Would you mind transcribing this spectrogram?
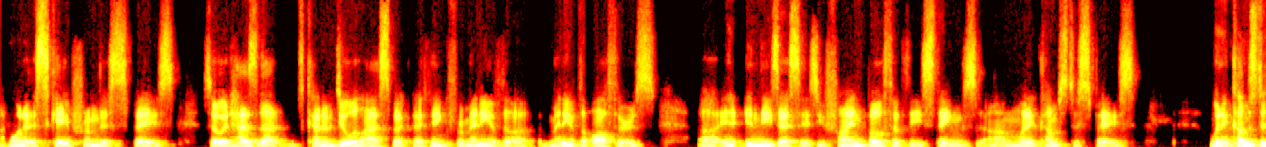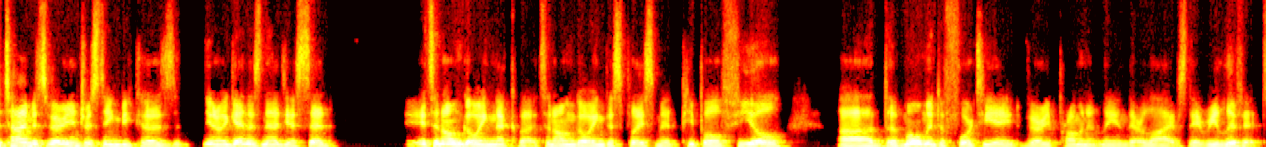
I want to escape from this space. So it has that kind of dual aspect, I think, for many of the many of the authors uh, in, in, these essays. You find both of these things um, when it comes to space. When it comes to time, it's very interesting because, you know, again, as Nadia said, it's an ongoing Nakba, it's an ongoing displacement. People feel uh, the moment of 48 very prominently in their lives. They relive it.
